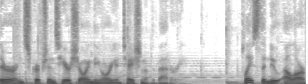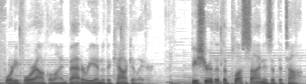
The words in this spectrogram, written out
There are inscriptions here showing the orientation of the battery. Place the new LR44 alkaline battery into the calculator. Be sure that the plus sign is at the top.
